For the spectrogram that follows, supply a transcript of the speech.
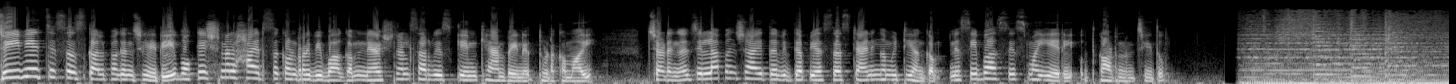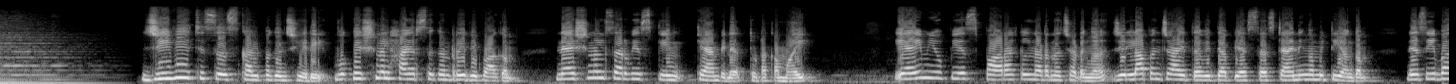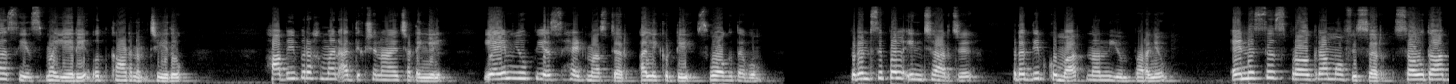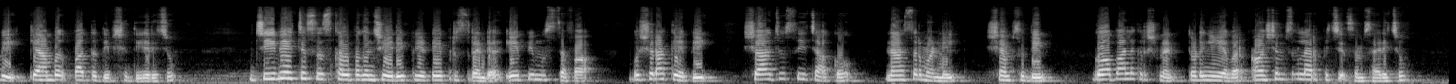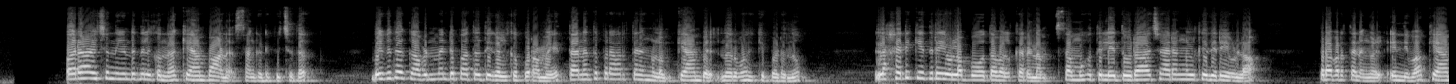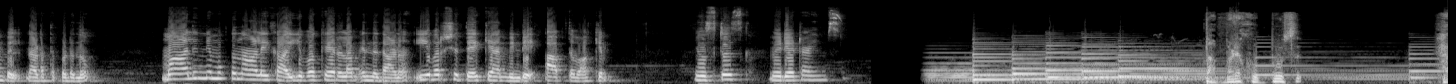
G V H S S Kalpakanchery vocational higher secondary വിഭാഗം national service scheme ക്യാമ്പയിന് തുടക്കമായി. ചടങ്ങ് ജില്ലാ പഞ്ചായത്ത് വിദ്യാഭ്യാസ സ്റ്റാൻഡിംഗ് കമ്മിറ്റി അംഗം നസീബ അസീസ് മയ്യേരി ഉദ്ഘാടനം ചെയ്തു. G V H S S Kalpakanchery vocational higher secondary വിഭാഗം നാഷണൽ സർവീസ് സ്കീം ക്യാമ്പിന് തുടക്കമായി. A M U P S പാറാക്കിൽ നടന്ന ചടങ്ങ് ജില്ലാ പഞ്ചായത്ത് വിദ്യാഭ്യാസ സ്റ്റാൻഡിംഗ് കമ്മിറ്റി അംഗം നസീബ അസീസ് മയ്യേരി ഉദ്ഘാടനം ചെയ്തു. ഹബീബ് റഹ്മാൻ അധ്യക്ഷനായ ചടങ്ങിൽ A M U P S head master Alikutty സ്വാഗതവും. Principal in charge Pradeep Kumar നന്ദിയും പറഞ്ഞു. N S S programme officer Soudabi camp പദ്ധതി വിശദീകരിച്ചു. G V H S S Kalpakanchery P T president A P Mustafa Bushra K P Shaju C Chacko Nasar Mannil Shamsuddin Gopalakrishnan തുടങ്ങിയവർ ആശംസകൾ അർപ്പിച്ച് സംസാരിച്ചു. ഒരാഴ്ച നീണ്ടു നിൽക്കുന്ന ക്യാമ്പാണ് സംഘടിപ്പിച്ചത്. വിവിധ ഗവൺമെന്റ് പദ്ധതികൾക്ക് പുറമെ തനത് പ്രവർത്തനങ്ങളും ക്യാമ്പിൽ നിർവഹിക്കപ്പെടുന്നു. ലഹരിക്കെതിരെയുള്ള ബോധവൽക്കരണം സമൂഹത്തിലെ ദുരാചാരങ്ങൾക്കെതിരെയുള്ള പ്രവർത്തനങ്ങൾ എന്നിവ ക്യാമ്പിൽ നടത്തപ്പെടുന്നു. മാലിന്യമുക്ത നാളേക്കായി യുവകേരളം എന്നതാണ് ഈ വർഷത്തെ ക്യാമ്പിന്റെ ആപ്തവാക്യം. News desk media times. നമ്മുടെ കുബൂസ്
